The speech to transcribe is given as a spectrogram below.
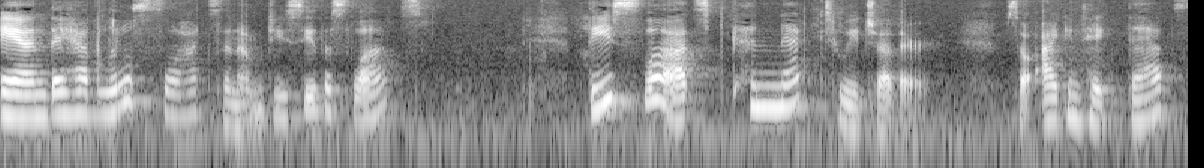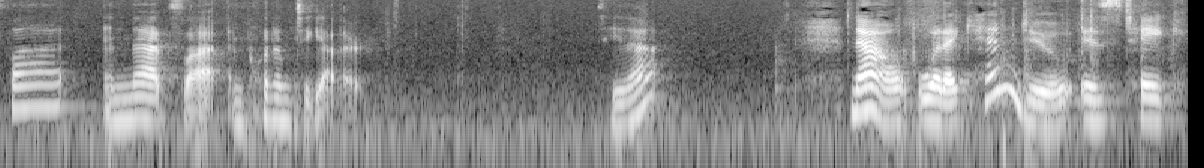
And they have little slots in them. Do you see the slots? These slots connect to each other. So I can take that slot and that slot and put them together. See that? Now, what I can do is take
